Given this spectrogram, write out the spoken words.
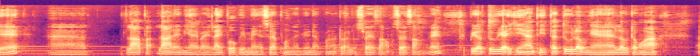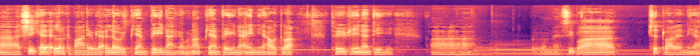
တဲ့အဲလာလာတဲ့နေရာပဲလိုက်ပို့ပေးမယ်ဆိုတဲ့ပုံစံမျိုးနဲ့ပေါ့နော်သူအဲ့လိုဆွဲဆောင်ဆွဲဆောင်တယ်ပြီးတော့သူရဲ့အရင်ကဒီတတူးလုပ်ငန်းလုပ်တော့ကအာရှိခဲ့တဲ့အလုပ်တမားတွေကိုလည်းအလုပ်ပြန်ပေးနိုင်တယ်ပေါ့နော်ပြန်ပေးနေအဲ့နေရာကိုသူကသွေးဖြည့်နေဒီအာဘယ်လိုမလဲစီပွား ဖြစ်သွားတဲ့နေရာ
